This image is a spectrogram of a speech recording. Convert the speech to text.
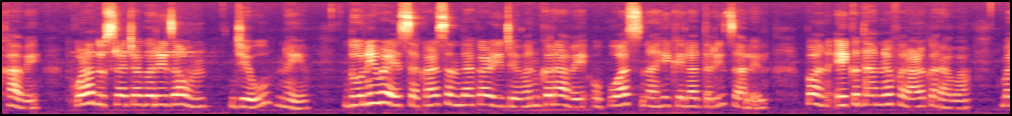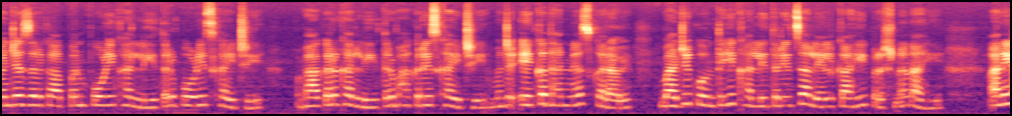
खावे. कोणा दुसऱ्याच्या घरी जाऊन जेवू नये. दोन्ही वेळेस सकाळ संध्याकाळी जेवण करावे उपवास नाही केला तरी चालेल. पण एकधान्य फराळ करावा. म्हणजे जर का आपण पोळी खाल्ली तर पोळीच खायची. भाकर खाल्ली तर भाकरीच खायची. म्हणजे एकधान्यच करावे. भाजी कोणतीही खाल्ली तरी चालेल काही प्रश्न नाही. आणि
